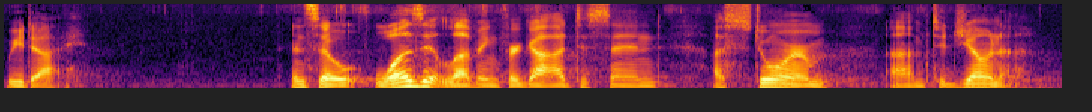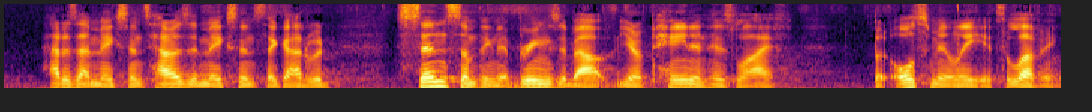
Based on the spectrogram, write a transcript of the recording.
we die. And so, was it loving for God to send a storm um, to Jonah? How does that make sense? How does it make sense that God would send something that brings about, you know, pain in his life, but ultimately it's loving?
